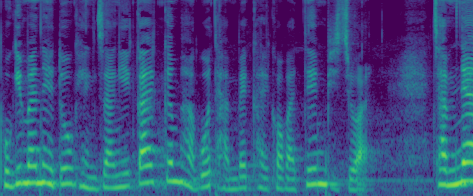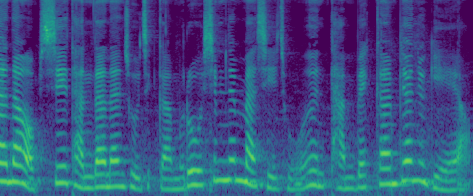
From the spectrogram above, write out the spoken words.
보기만 해도 굉장히 깔끔하고 담백할 것 같은 비주얼. 잡내 하나 없이 단단한 조직감으로 씹는 맛이 좋은 담백한 편육이에요.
